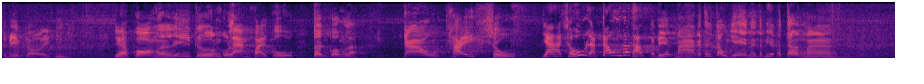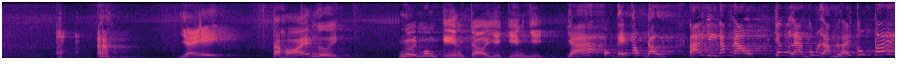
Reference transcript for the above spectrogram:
tôi biết rồi. Dạ con là lý trưởng của làng khoai cũ tên con là cao thái sủ dạ sử là trâu đó thật. Ta biết mà cái thứ trâu dê này ta biết hết trơn mà. Vậy ta hỏi người người muốn kiện trời về chuyện gì? Dạ con kiện ông trời. Tại vì năm nào dân làng cũng làm lễ cúng tế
